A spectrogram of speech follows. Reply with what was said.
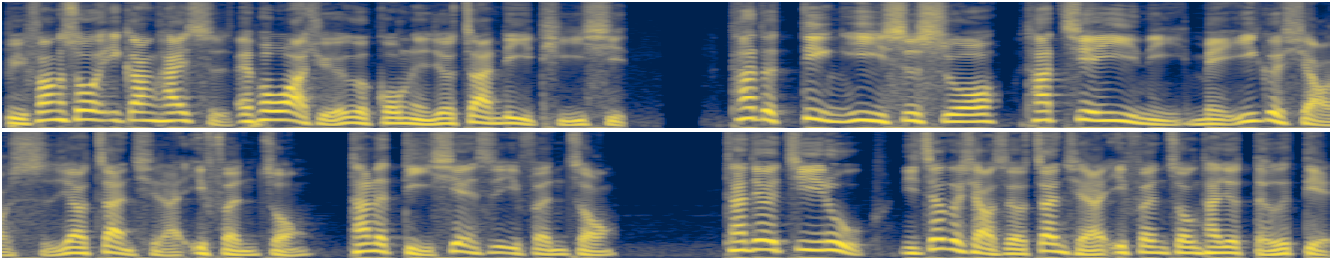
比方说，一刚开始 Apple Watch 有一个功能就站立提醒，它的定义是说，它建议你每一个小时要站起来一分钟，它的底线是一分钟，他就会记录你这个小时有站起来一分钟，他就得点。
